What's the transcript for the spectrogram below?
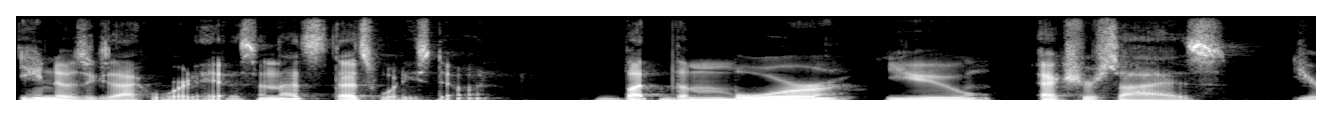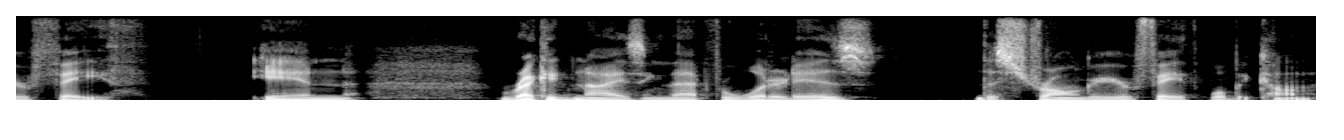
he knows exactly where to hit us and that's that's what he's doing but the more you exercise your faith in recognizing that for what it is the stronger your faith will become.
